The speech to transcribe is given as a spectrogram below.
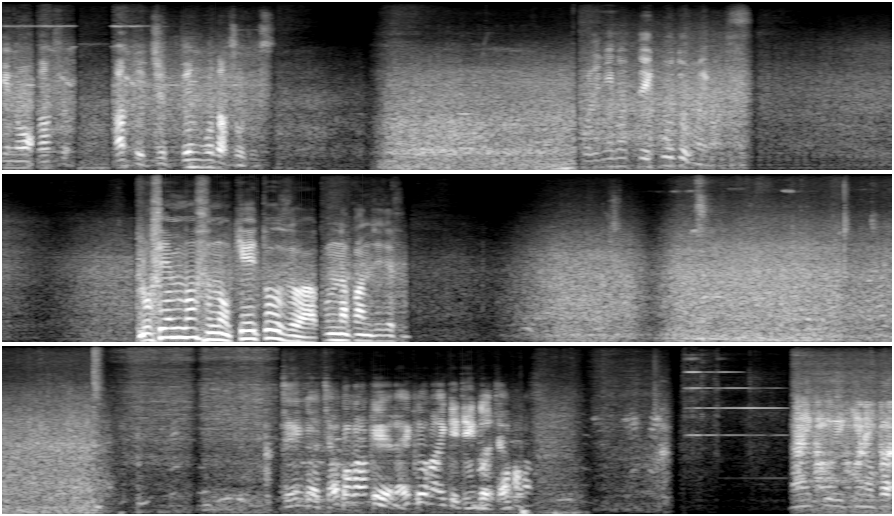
きのバスあと10分後だそうです。これに乗っていこうと思います。路線バスの系統図はこんな感じです前駅神宮交通内空行きのバ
